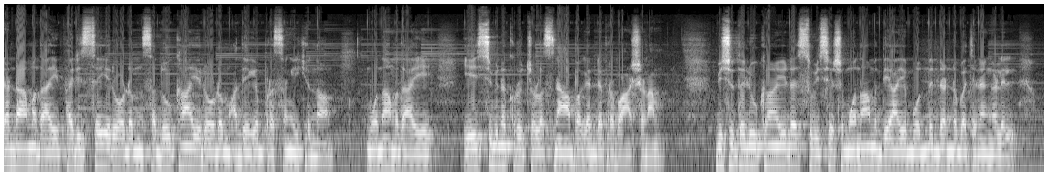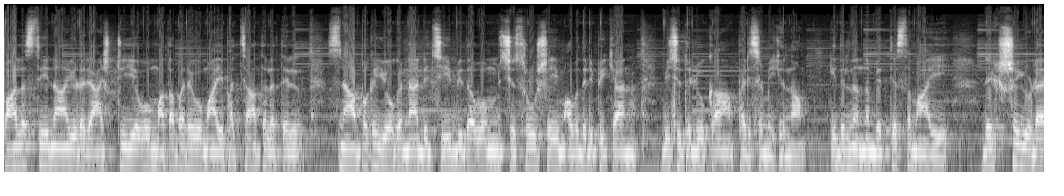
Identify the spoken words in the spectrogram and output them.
രണ്ടാമതായി ഫരിസയരോടും സദൂഖായരോടും അദ്ദേഹം പ്രസംഗിക്കുന്നു. മൂന്നാമതായി യേശുവിനെക്കുറിച്ചുള്ള സ്നാപകന്റെ പ്രഭാഷണം. വിശുദ്ധ ലൂക്കായുടെ സുവിശേഷം മൂന്നാം അധ്യായം ഒന്നും രണ്ട് വചനങ്ങളിൽ പാലസ്തീനായുടെ രാഷ്ട്രീയവും മതപരവുമായ പശ്ചാത്തലത്തിൽ സ്നാപക യോഗനാന്റെ ജീവിതവും ശുശ്രൂഷയും അവതരിപ്പിക്കാൻ വിശുദ്ധ ലൂക്ക പരിശ്രമിക്കുന്നു. ഇതിൽ നിന്നും വ്യത്യസ്തമായി രക്ഷയുടെ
